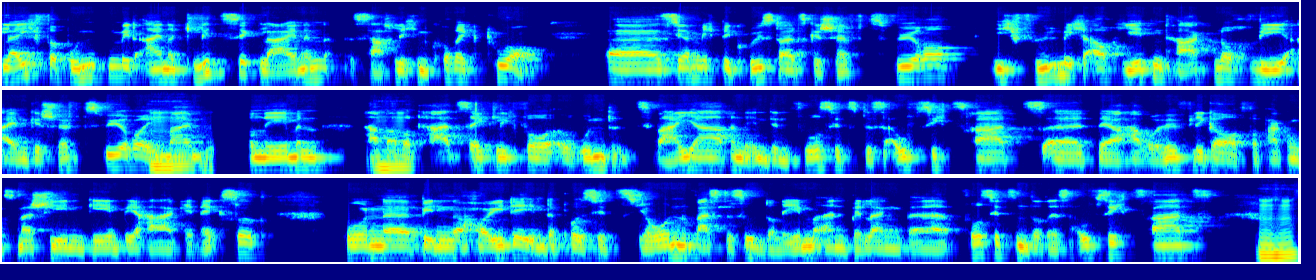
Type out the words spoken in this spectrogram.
gleich verbunden mit einer klitzekleinen sachlichen Korrektur. Äh, Sie haben mich begrüßt als Geschäftsführer. Ich fühle mich auch jeden Tag noch wie ein Geschäftsführer in mhm. meinem Unternehmen, habe mhm. aber tatsächlich vor rund zwei Jahren in den Vorsitz des Aufsichtsrats äh, der Harro Höfliger Verpackungsmaschinen GmbH gewechselt und äh, bin heute in der Position, was das Unternehmen anbelangt, äh, Vorsitzender des Aufsichtsrats. Mhm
